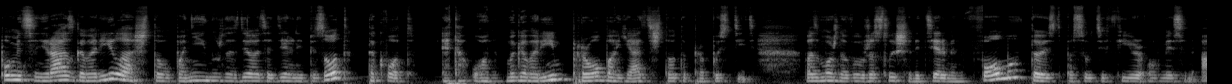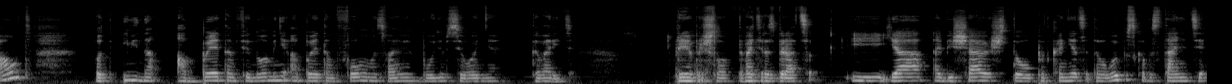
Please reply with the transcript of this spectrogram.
помнится, не раз говорила, что по ней нужно сделать отдельный эпизод. Так вот, это он. Мы говорим про боязнь что-то пропустить. Возможно, вы уже слышали термин FOMO, то есть, по сути, Fear of Missing Out. Вот именно об этом феномене, об этом FOMO мы с вами будем сегодня говорить. Время пришло, давайте разбираться. И я обещаю, что под конец этого выпуска вы станете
